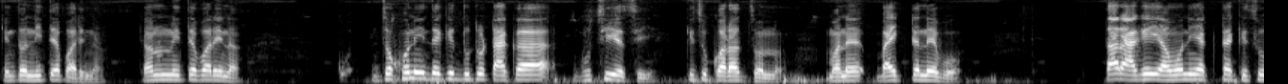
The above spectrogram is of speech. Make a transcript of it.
কিন্তু নিতে পারি না। কেন নিতে পারি না? যখনই দেখি দুটো টাকা গুছিয়েছি কিছু করার জন্য মানে বাইকটা নেব, তার আগেই এমনই একটা কিছু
